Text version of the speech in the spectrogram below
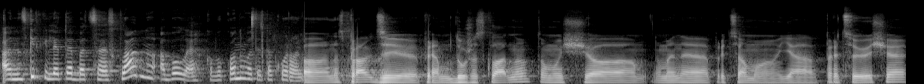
А наскільки для тебе це складно або легко виконувати таку роль? А, насправді прям дуже складно, тому що у мене при цьому я працюю ще,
